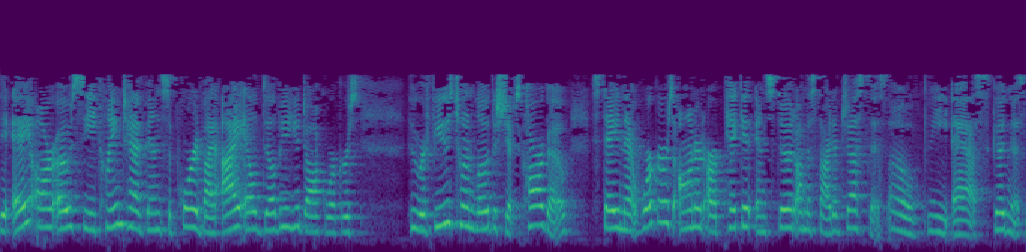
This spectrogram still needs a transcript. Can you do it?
The AROC claimed to have been supported by ILWU dock workers who refused to unload the ship's cargo, stating that workers honored our picket and stood on the side of justice. Oh, BS. Goodness.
